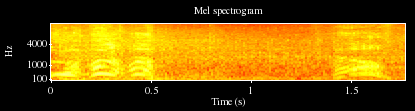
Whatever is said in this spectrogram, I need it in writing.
Help! Help!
